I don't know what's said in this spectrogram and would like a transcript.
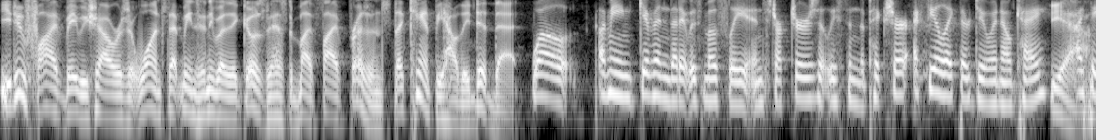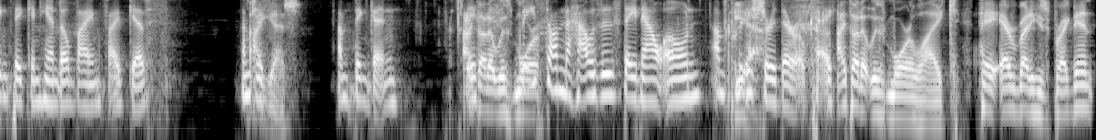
you do five baby showers at once. That means anybody that goes has to buy five presents. That can't be how they did that. Well, I mean, given that it was mostly instructors, at least in the picture, I feel like they're doing okay. Yeah. I think they can handle buying five gifts. I'm I just, guess. I'm thinking. I thought it was more. based on the houses they now own. I'm pretty Yeah. sure they're okay. I thought it was more like, hey, everybody who's pregnant,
